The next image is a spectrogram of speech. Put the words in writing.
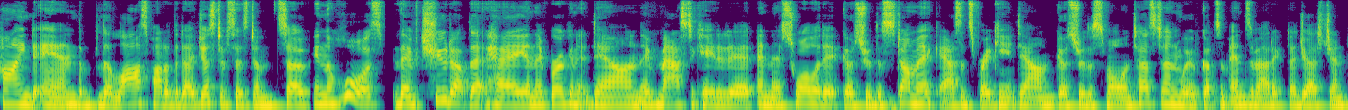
hind end, the, the last part of the digestive system. So in the horse, they've chewed up that hay and they've broken it down, they've masticated it and they've swallowed it, goes through the stomach, acid's breaking it down, goes through the small intestine where we've got some enzymatic digestion,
